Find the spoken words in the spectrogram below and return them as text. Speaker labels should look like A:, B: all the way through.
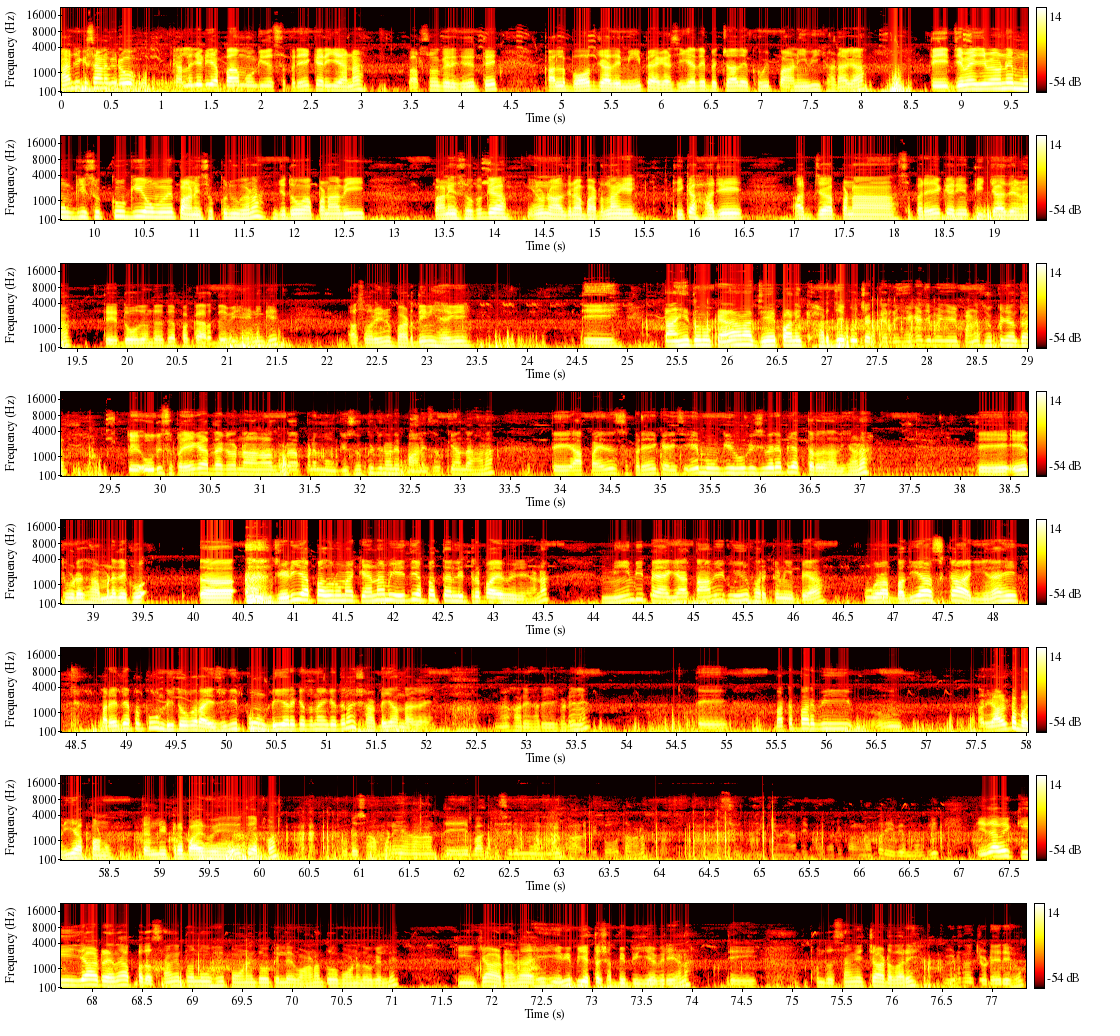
A: ਹਾਂਜੀ ਕਿਸਾਨ ਵੀਰੋ ਕੱਲ ਜਿਹੜੀ ਆਪਾਂ ਮੂੰਗੀ ਦੀ ਸਪਰੇਅ ਕਰੀ ਆ ਨਾ, ਪਰਸੋਂ ਕਰੀ ਸੀ ਤੇ ਕੱਲ ਬਹੁਤ ਜ਼ਿਆਦਾ ਮੀਂਹ ਪੈ ਗਿਆ ਸੀਗਾ ਤੇ ਵਿੱਚ ਆ ਦੇਖੋ ਵੀ ਪਾਣੀ ਵੀ ਖੜਾਗਾ ਤੇ ਜਿਵੇਂ ਜਿਵੇਂ ਉਹਨੇ ਮੂੰਗੀ ਸੁੱਕੂਗੀ, ਉਵੇਂ ਪਾਣੀ ਸੁੱਕ ਜੂਗਾ ਨਾ। ਜਦੋਂ ਆਪਣਾ ਵੀ ਪਾਣੀ ਸੁੱਕ ਗਿਆ, ਇਹਨੂੰ ਨਾਲ ਦੇ ਨਾਲ ਵੱਢ ਲਾਂਗੇ। ਠੀਕ ਆ, ਹਜੇ ਅੱਜ ਆਪਣਾ ਸਪਰੇਅ ਕਰੀ ਤੀਜਾ ਦਿਨ। ਆ ਤੇ ਦੋ ਦਿਨ ਦਾ ਤੇ ਆਪਾਂ ਕਰਦੇ ਵੀ ਹੈ ਨਹੀਂਗੇ ਆ ਸੌਰੀ ਇਹਨੂੰ ਵੱਢਦੇ ਨਹੀਂ ਹੈਗੇ। ਤੇ ਤਾਂ ਹੀ ਤੁਹਾਨੂੰ ਕਹਿਣਾ ਨਾ ਜੇ ਪਾਣੀ ਖੜ ਜੇ, ਕੋਈ ਚੱਕਰ ਨਹੀਂ ਹੈਗਾ, ਜਿਵੇਂ ਜਿਵੇਂ ਪਾਣੀ ਸੁੱਕ ਜਾਂਦਾ, ਤੇ ਉਹਦੀ ਸਪਰੇਅ ਕਰਦਾ ਕਰੋ, ਨਾਲ ਨਾਲ ਥੋੜਾ ਆਪਣੇ ਮੂੰਗੀ ਸੁੱਕ ਜਿਹਨਾਂ ਨੇ ਪਾਣੀ ਸੁੱਕ ਜਾਂਦਾ, ਹਨਾ? ਤੇ ਆਪਾਂ ਇਹਦੇ ਸਪਰੇਅ ਕਰੀ ਸੀ, ਇਹ ਮੂੰਗੀ ਹੋ ਗਈ ਸੀ ਵੀਰੇ 75 ਦਿਨਾਂ ਦੀ, ਹਨਾ? ਤੇ ਇਹ ਤੁਹਾਡੇ ਸਾਹਮਣੇ ਦੇਖੋ ਜਿਹੜੀ ਆਪਾਂ ਤੁਹਾਨੂੰ ਮੈਂ ਕਹਿਣਾ ਵੀ ਇਹਦੀ ਆਪਾਂ 3 ਲੀਟਰ ਪਾਏ ਹੋਏ ਨੇ, ਹਨਾ? ਮੀਂਹ ਵੀ ਪੈ ਗਿਆ, ਤਾਂ ਵੀ ਕੋਈ ਫ਼ਰਕ ਨਹੀਂ ਪਿਆ। ਪੂਰਾ ਵਧੀਆ ਸੁਕਾ ਗਈ ਨਾ ਇਹ, ਪਰ ਇਹਦੇ ਆਪਾਂ ਭੁੰਡੀ ਤੋਂ ਕਰਾਈ ਸੀਗੀ, ਭੁੰਡੀ ਯਾਰ ਕਿਤੇ ਨਾ ਕਿਤੇ ਨਾ ਛੱਡ ਜਾਂਦਾ ਗਾ ਹਰੇ ਹਰੇ ਜਿਹੇ ਖੜੇ ਨੇ। ਤੇ ਬਟ ਪਰ ਵੀ ਰਿਜ਼ਲਟ ਵਧੀਆ ਆਪਾਂ ਨੂੰ। 3 ਲੀਟਰ ਪਾਏ ਹੋਏ ਇਹਦੇ ਤੇ ਆਪਾਂ। ਤੁਹਾਡੇ ਸਾਹਮਣੇ ਆ ਤੇ ਬਾਕੀ ਸਿਰ ਮੂੰਗੀ ਨੂੰ ਫਲ ਵੀ ਬਹੁਤ ਆ, ਹਨਾ। ਭਰੀ ਵੀ ਮੂੰਗੀ ਇਹਦਾ ਵੀ ਕੀ ਝਾੜ ਰਹਿੰਦਾ, ਆਪਾਂ ਦੱਸਾਂਗੇ ਤੁਹਾਨੂੰ, ਇਹ ਪੌਣੇ 2 ਕਿੱਲੇ ਵਾਹਣਾ 2 ਪੌਣੇ 2 ਕਿੱਲੇ। ਕੀ ਝਾੜ ਰਹਿੰਦਾ, ਇਹ ਇਹ ਵੀ 75 26 ਬੀਜ ਹੈ ਵੀਰੇ, ਹਨਾ। ਤੇ ਤੁਹਾਨੂੰ ਦੱਸਾਂਗੇ ਝਾੜ ਬਾਰੇ, ਵੀਡੀਓ ਨਾਲ ਜੁੜੇ ਰਹੋ।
